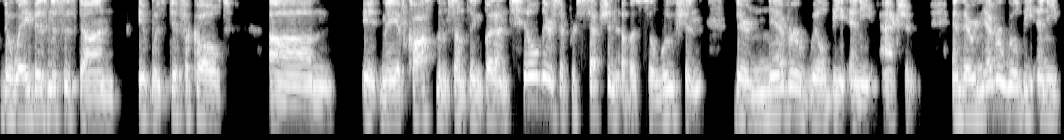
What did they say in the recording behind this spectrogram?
the way business is done. It was difficult. Um, it may have cost them something, but until there's a perception of a solution, there never will be any action. And there never will be any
